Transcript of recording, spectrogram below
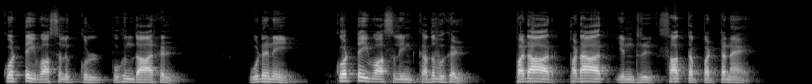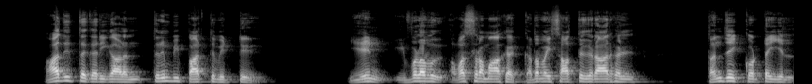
கோட்டை வாசலுக்குள் புகுந்தார்கள். உடனே கோட்டை வாசலின் கதவுகள் படார் படார் என்று சாத்தப்பட்டன. ஆதித்த கரிகாலன் திரும்பி பார்த்துவிட்டு ஏன் இவ்வளவு அவசரமாக கதவை சாத்துகிறார்கள்? தஞ்சை கோட்டையில்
